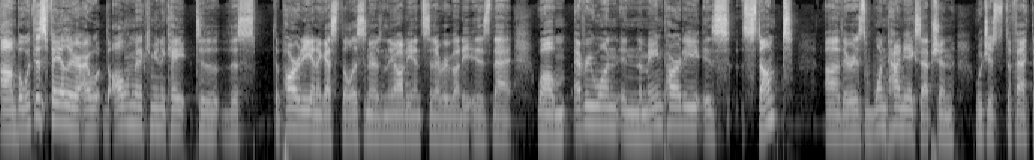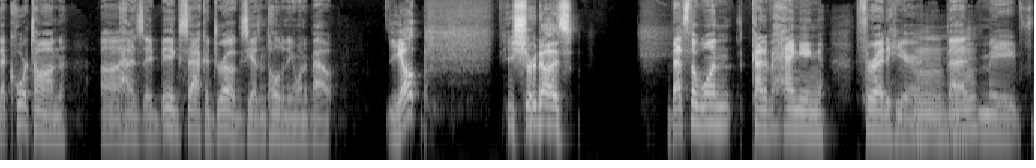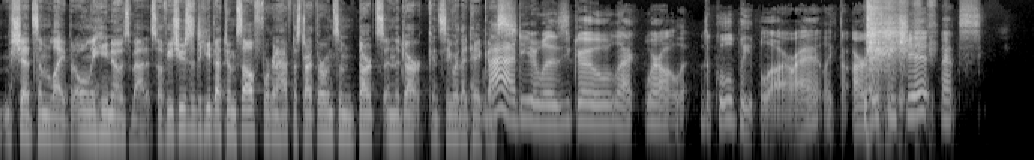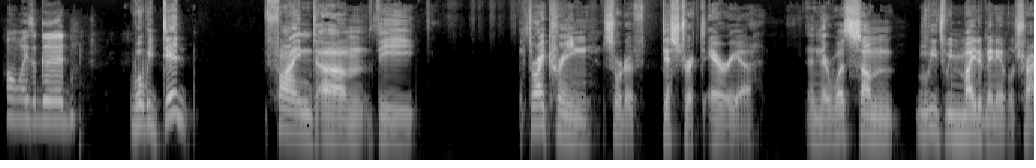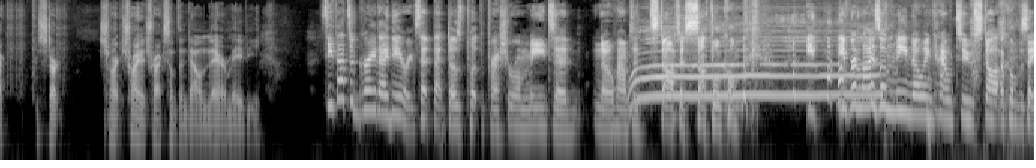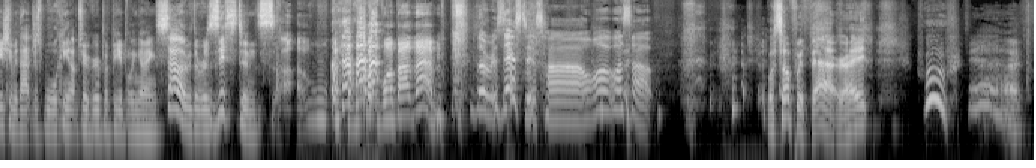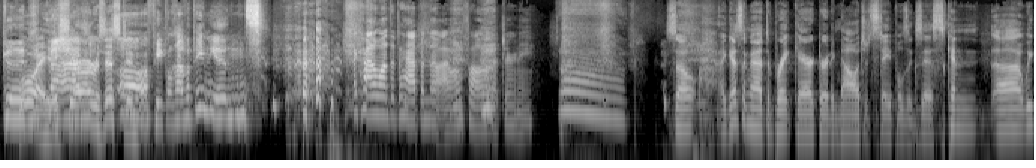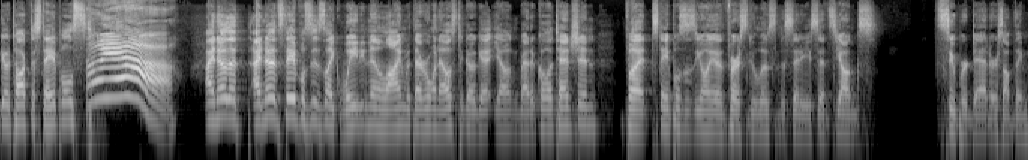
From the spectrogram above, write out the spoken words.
Um, but with this failure, I w- all I'm going to communicate to this the party and I guess the listeners and the audience and everybody is that while everyone in the main party is stumped, uh, there is one tiny exception, which is the fact that Corton uh, has a big sack of drugs he hasn't told anyone about. Yup. He sure does. That's the one kind of hanging thread here Mhm. that may shed some light, but only he knows about it. So if he chooses to keep that to himself, we're gonna have to start throwing some darts in the dark and see where they take My us. My idea was you go like where all the- the cool people are, right? Like the artists and shit. That's always a good. Well, we did find um the Thrycreen sort of district area, and there was some leads we might have been able to track. Start try, trying to track something down there, maybe. See, that's a great idea, except that does put the pressure on me to know how to start a subtle con. It, it relies on me knowing how to start a conversation without just walking up to a group of people and going, So, the resistance, uh, what, what about them? The resistance, huh? What, what's up? What's up with that, right? Whew. Yeah, good. Boy, they bad. sure are resistant. Oh, people have opinions. I kind of want that to happen though. I want to follow that journey. So I guess I'm gonna have to break character and acknowledge that Staples exists. Can uh, we go talk to Staples? Oh yeah. I know that I know that Staples is like waiting in a line with everyone else to go get Young medical attention, but Staples is the only other person who lives in the city since Young's super dead or something.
